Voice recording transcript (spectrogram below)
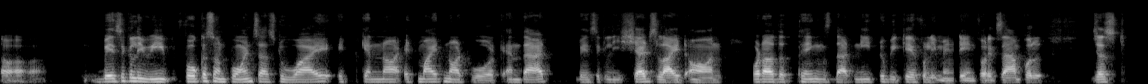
uh, basically we focus on points as to why it cannot it might not work. And that basically sheds light on what are the things that need to be carefully maintained. For example just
